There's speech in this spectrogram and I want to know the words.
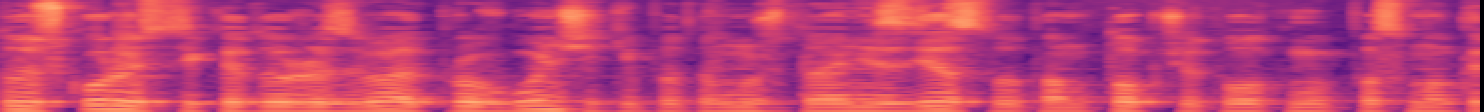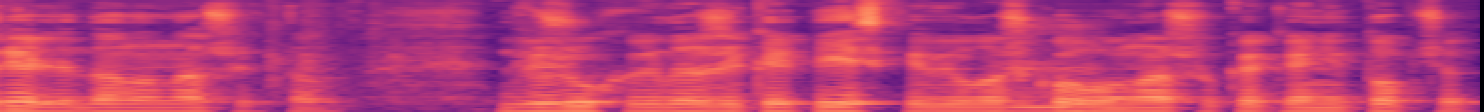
той скорости, которую развивают профгонщики, потому что они с детства там топчут. Вот мы посмотрели, да, на наших там движухах, даже Копейска, Велошкова нашу, как они топчут.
